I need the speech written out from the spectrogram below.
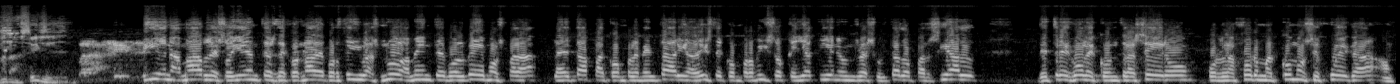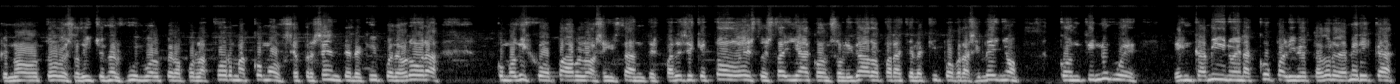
Brasil. Bien amables oyentes de Jornadas Deportivas, nuevamente volvemos para la etapa complementaria de este compromiso que ya tiene un resultado parcial de tres goles contra cero, por la forma como se juega, aunque no todo está dicho en el fútbol, pero por la forma como se presenta el equipo de Aurora, como dijo Pablo hace instantes, parece que todo esto está ya consolidado para que el equipo brasileño continúe en camino en la Copa Libertadores de América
